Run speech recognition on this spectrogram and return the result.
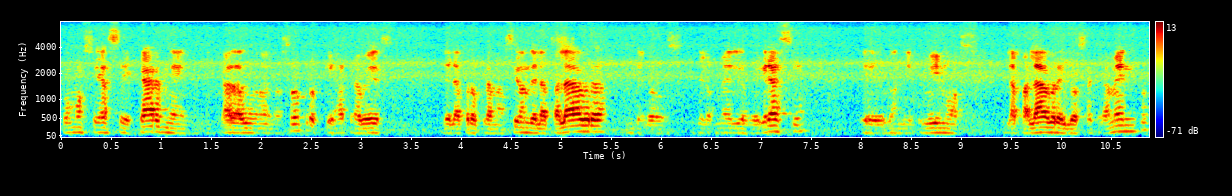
cómo se hace carne en cada uno de nosotros, que es a través de la proclamación de la palabra, de los, de los medios de gracia, eh, donde incluimos la palabra y los sacramentos.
